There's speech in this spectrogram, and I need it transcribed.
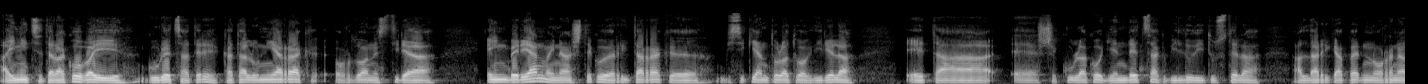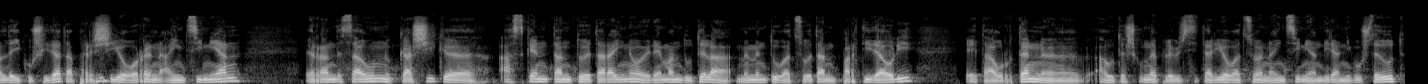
hainitzetarako, bai guretzat ere. Kataluniarrak orduan ez dira egin berean, baina hasteko herritarrak eh, biziki antolatuak direla eta eh, sekulako jendetzak bildu dituztela aldarrikapen horren alde ikusi da, eta presio horren aintzinean, errandezaun kasik eh, azken tantoetara ino ere eman dutela mementu batzuetan partida hori, eta urten eh, hauteskunde plebizitario batzuen aintzinean dira. Nik uste dut,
